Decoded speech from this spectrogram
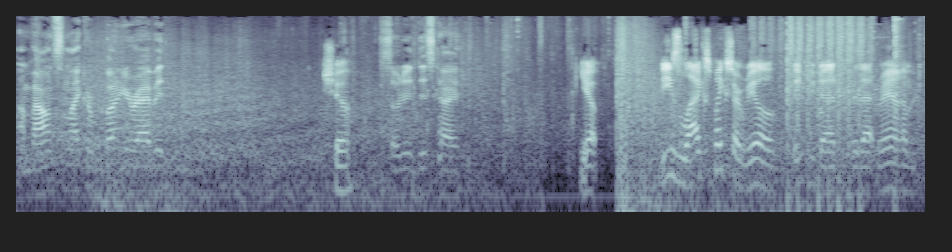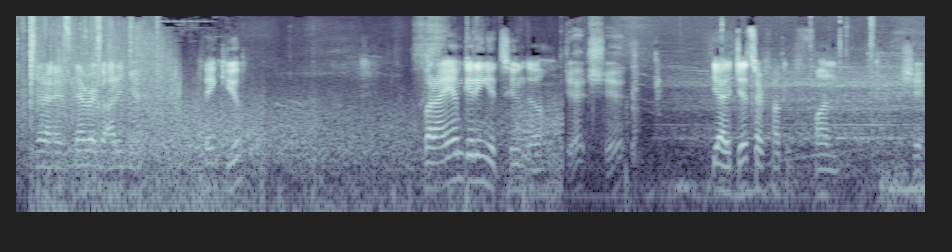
I'm bouncing like a bunny rabbit. Chill. So did this guy. Yep. These lag spikes are real. Thank you, Dad, for that RAM that I've never gotten yet. Thank you. But I am getting it soon, though. Jet shit. Yeah, jets are fucking fun. Shit.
